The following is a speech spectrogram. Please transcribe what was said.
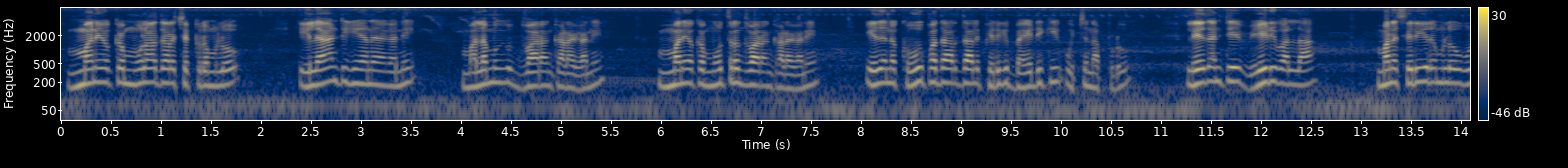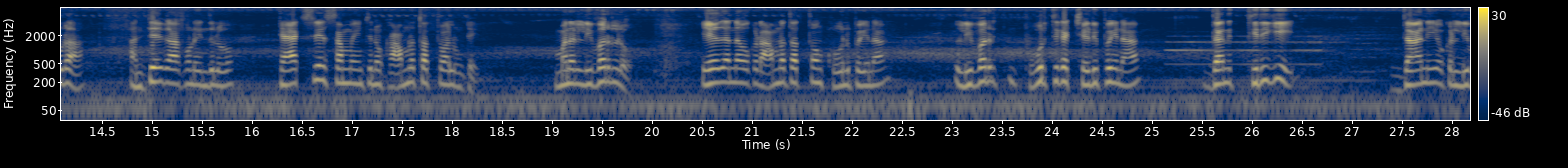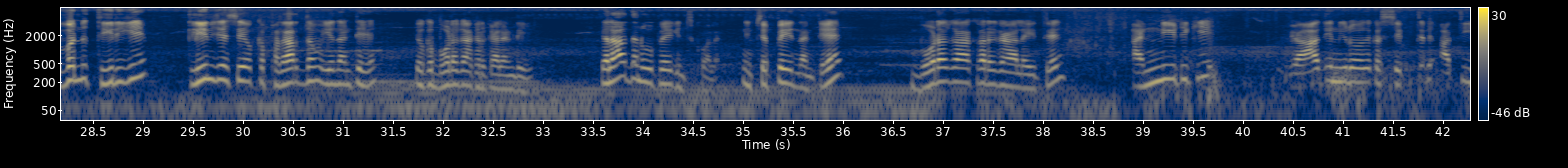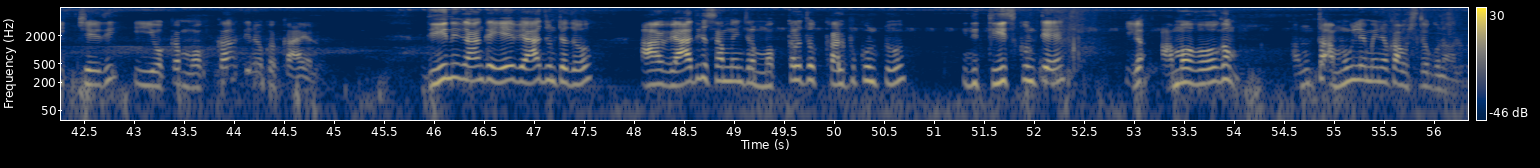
మన యొక్క మూలాధార చక్రంలో ఇలాంటి అయినా కానీ మలము ద్వారం కాడ కానీ మన యొక్క మూత్ర ద్వారం కాడ కానీ ఏదైనా కొవ్వు పదార్థాలు పెరిగి బయటికి వచ్చినప్పుడు లేదంటే వేడి వల్ల మన శరీరంలో కూడా అంతేకాకుండా ఇందులో ట్యాక్సీకి సంబంధించిన ఒక ఆమ్లతత్వాలు ఉంటాయి. మన లివర్లో ఏదైనా ఒక ఆమ్లతత్వం కోల్పోయినా లివర్ పూర్తిగా చెడిపోయినా దాన్ని తిరిగి దాని యొక్క లివర్ను తిరిగి క్లీన్ చేసే ఒక పదార్థం ఏంటంటే ఈ యొక్క బోడగాకరకాయలండి. ఎలా దాన్ని ఉపయోగించుకోవాలి? నేను చెప్పేందంటే బోడగాకరకాయలైతే అన్నిటికీ వ్యాధి నిరోధక శక్తిని అతి ఇచ్చేది ఈ యొక్క మొక్క దీని యొక్క కాయలు. దీని కాక ఏ వ్యాధి ఉంటుందో ఆ వ్యాధికి సంబంధించిన మొక్కలతో కలుపుకుంటూ ఇది తీసుకుంటే ఇక అమహోగం అంత అమూల్యమైన ఒక ఔషధ గుణాలు.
